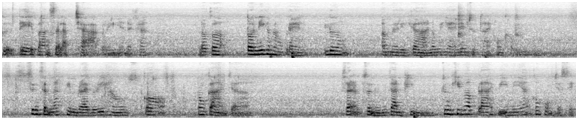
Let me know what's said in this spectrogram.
เกิดเต้บ้างสลับฉากอะไรเงี้ยนะคะ แล้วก็ตอนนี้กำลังแปลเรื่องอเมริกา นวนิยายเล่มสุดท้ายของเขาอยู่ซึ่งสำนักพิมพ์ Library House ก็ต้องการจะสนับสนุนการพิมพ์ ซึ่งคิดว่าปลายปีนี้ก็คงจะเสร็จ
